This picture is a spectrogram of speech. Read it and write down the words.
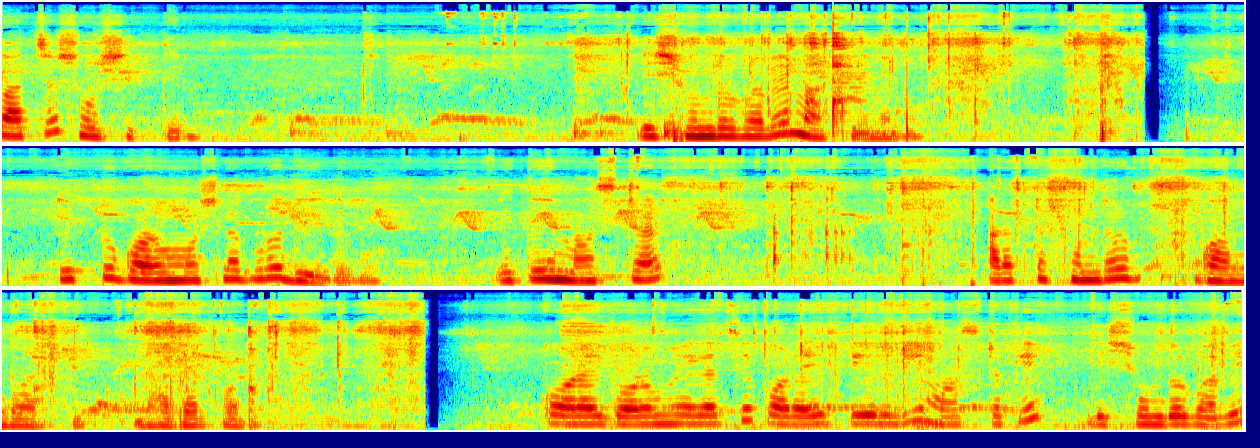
কাঁচা সর্ষের তেল। বেশ সুন্দরভাবে মাখিয়ে নেব। একটু গরম মশলা গুঁড়ো দিয়ে দেব। এতে এই মাছটার আর একটা সুন্দর গন্ধ আসবে ভাজার পরে। কড়াই গরম হয়ে গেছে, কড়াইয়ে তেল দিয়ে মাছটাকে বেশ সুন্দরভাবে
